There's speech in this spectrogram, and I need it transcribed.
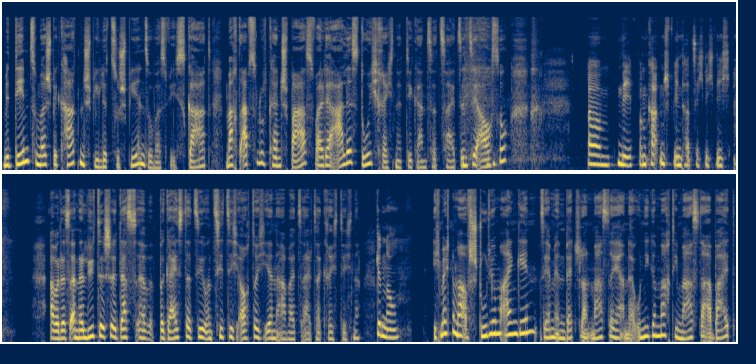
mit dem zum Beispiel Kartenspiele zu spielen, sowas wie Skat, macht absolut keinen Spaß, weil der alles durchrechnet die ganze Zeit. Sind Sie auch so? ähm, nee, beim Kartenspielen tatsächlich nicht. Aber das Analytische, das äh, begeistert Sie und zieht sich auch durch Ihren Arbeitsalltag richtig, ne? Genau. Ich möchte mal aufs Studium eingehen. Sie haben Ihren Bachelor und Master ja an der Uni gemacht. Die Masterarbeit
